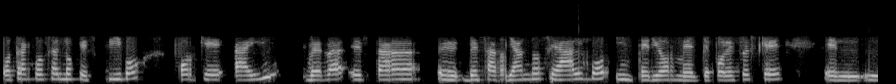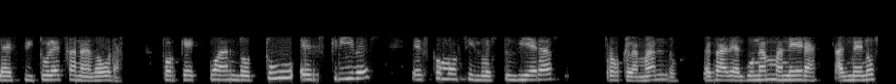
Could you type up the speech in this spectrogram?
otra cosa es lo que escribo, porque ahí, ¿verdad? Está eh, desarrollándose algo interiormente. Por eso es que la escritura es sanadora, porque cuando tú escribes es como si lo estuvieras proclamando, ¿verdad? De alguna manera, al menos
